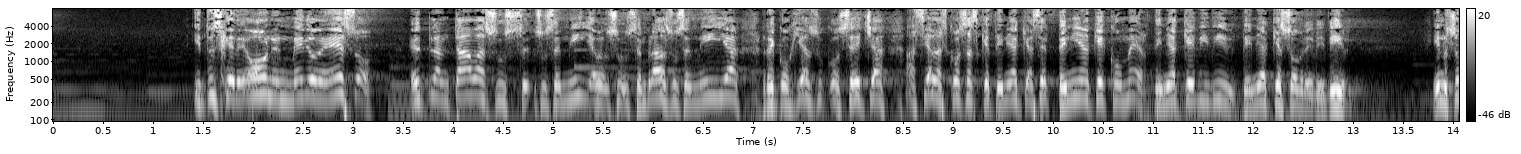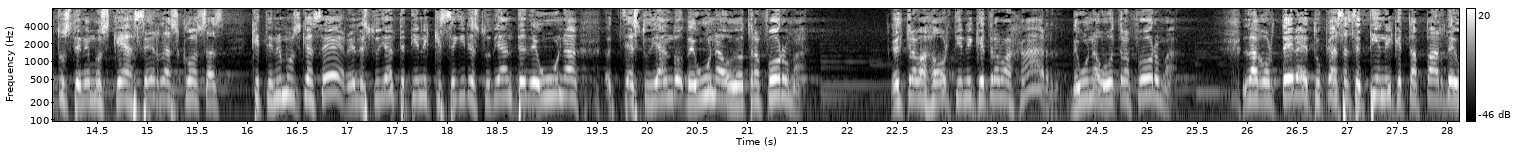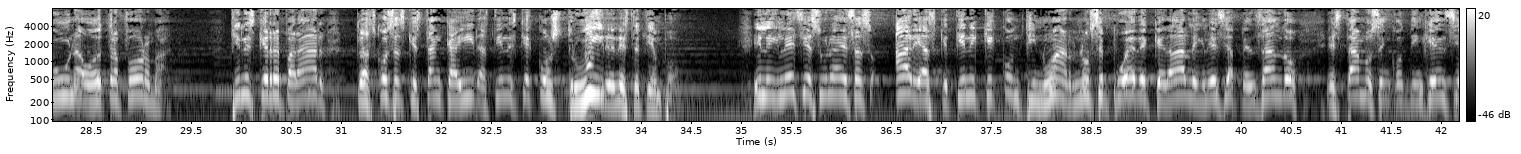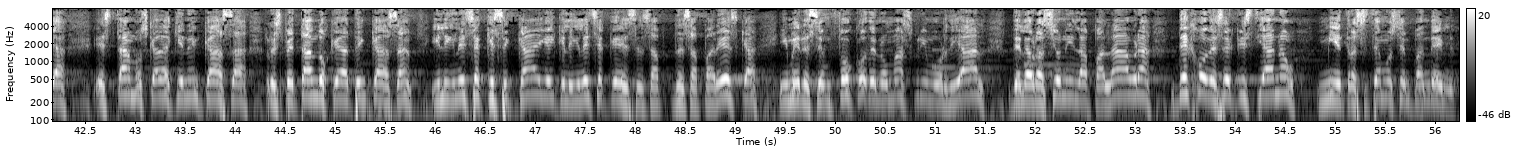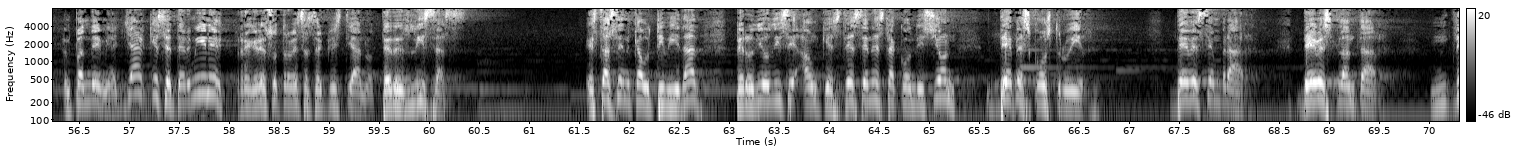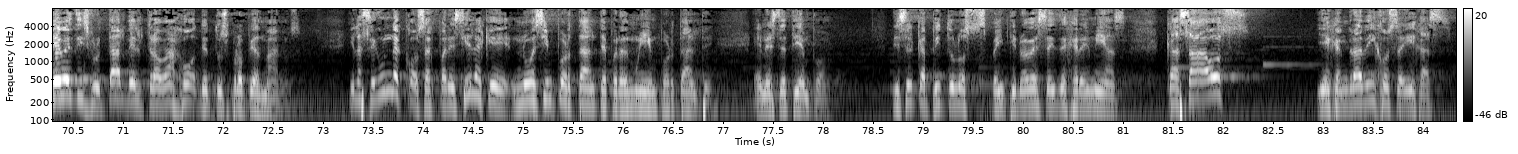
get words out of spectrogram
Y entonces Gedeón en medio de eso, él plantaba su, semilla, sembraba su semilla, recogía su cosecha, hacía las cosas que tenía que hacer, tenía que comer, tenía que vivir, tenía que sobrevivir. Y nosotros tenemos que hacer las cosas que tenemos que hacer. El estudiante tiene que seguir estudiante de una, estudiando de una o de otra forma. El trabajador tiene que trabajar de una u otra forma. La gortera de tu casa se tiene que tapar de una u otra forma. Tienes que reparar las cosas que están caídas. Tienes que construir en este tiempo. Y la iglesia es una de esas áreas que tiene que continuar. No se puede quedar la iglesia pensando, estamos en contingencia, estamos cada quien en casa, respetando quédate en casa. Y la iglesia que se caiga y que la iglesia que desaparezca y me desenfoco de lo más primordial, de la oración y la palabra. Dejo de ser cristiano mientras estemos en pandemia. En pandemia. Ya que se termine, regreso otra vez a ser cristiano. Te deslizas. Estás en cautividad, pero Dios dice, aunque estés en esta condición, debes construir, debes sembrar, debes plantar, debes disfrutar del trabajo de tus propias manos. Y la segunda cosa, pareciera que no es importante, pero es muy importante en este tiempo. Dice el capítulo 29, 6 de Jeremías, casaos y engendrad hijos e hijas,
